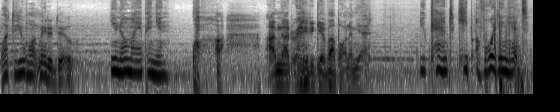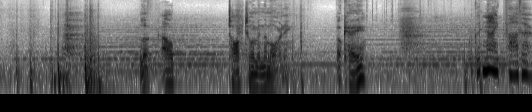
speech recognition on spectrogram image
What do you want me to do? You know my opinion. I'm not ready to give up on him yet. You can't keep avoiding it. Look, I'll talk to him in the morning. Okay? Good night, Father.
